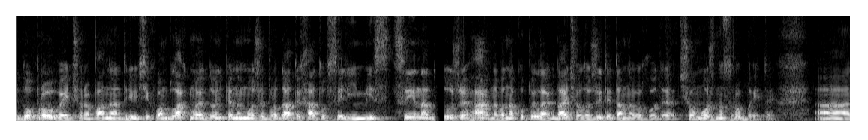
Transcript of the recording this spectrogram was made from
Доброго вечора, пане Андрію. Всіх вам благ. Моя донька не може продати хату в селі. Місцина дуже гарна. Вона купила як дачу, але жити там не виходить. Що можна зробити? А,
